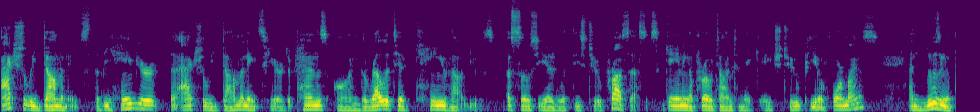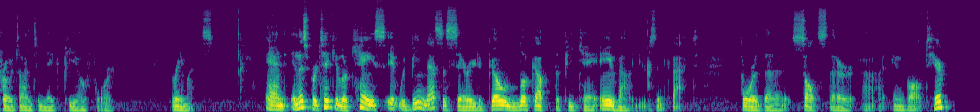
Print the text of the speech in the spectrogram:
actually dominates, the behavior that actually dominates here depends on the relative K values associated with these two processes, gaining a proton to make H2 PO4 minus and losing a proton to make PO4 3 minus. And in this particular case, it would be necessary to go look up the pKa values, in fact, for the salts that are uh, involved here.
